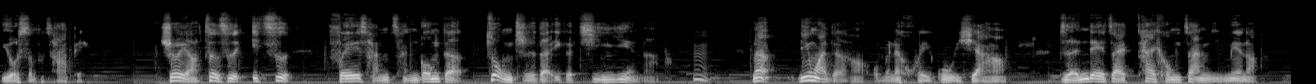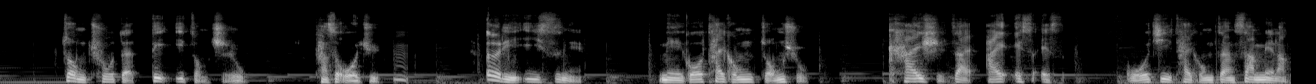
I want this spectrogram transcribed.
有什么差别？所以啊，这是一次非常成功的种植的一个经验啊。嗯，那另外的哈，我们来回顾一下哈，人类在太空站里面呢。种出的第一种植物，它是莴苣。嗯，二零一四年，美国太空总署开始在 ISS 国际太空站上面呢、啊、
